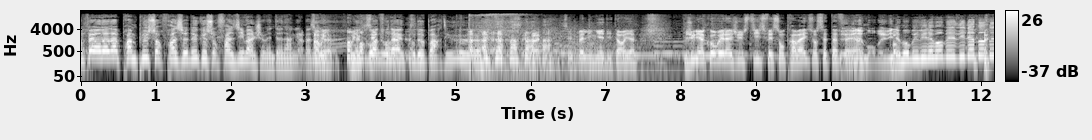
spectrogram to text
Enfin, on en apprend plus sur France 2 que sur France Dimanche maintenant. hein, Parce Ah oui, que oui. un coup, on a un coup de partout. C'est vrai, c'est une belle ligne éditoriale. Julien Courbet, la justice, fait son travail sur cette affaire. Évidemment, mais évidemment, mais évidemment, mais évidemment, mais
